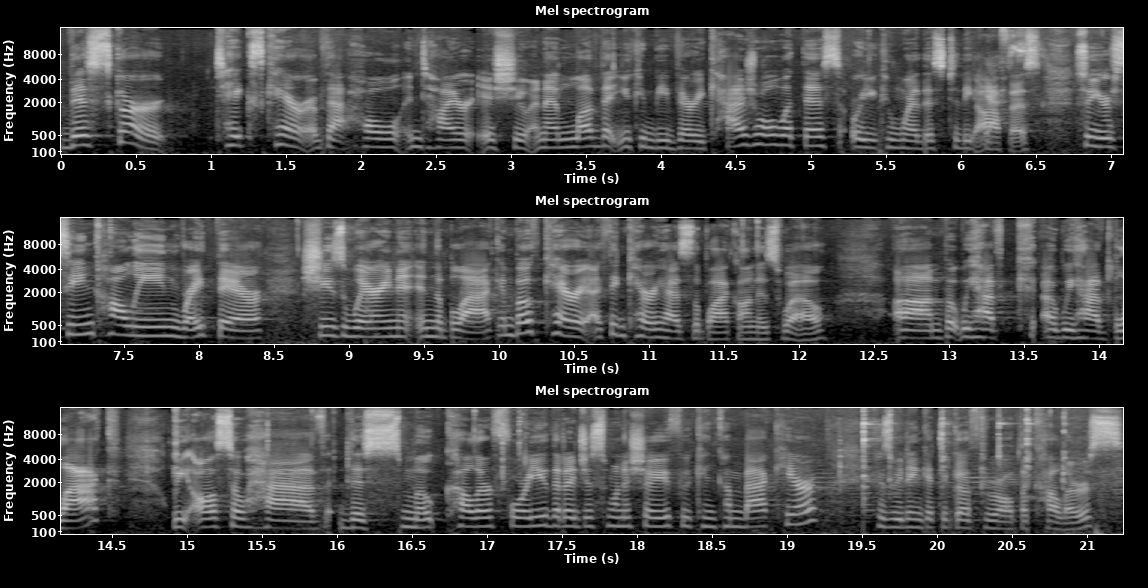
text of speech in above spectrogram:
this skirt takes care of that whole entire issue. And I love that you can be very casual with this or you can wear this to the office. So you're seeing Colleen right there. She's wearing it in the black. And both Carrie, I think Carrie has the black on as well. Um, but we have uh, we have black. We also have this smoke color for you that I just want to show you if we can come back here because we didn't get to go through all the colors.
